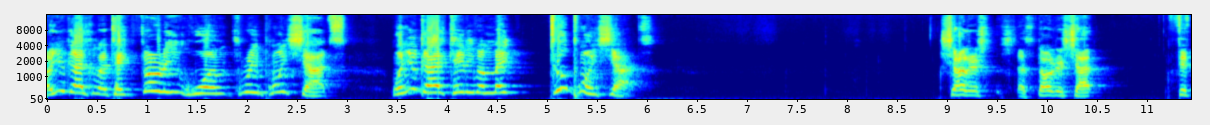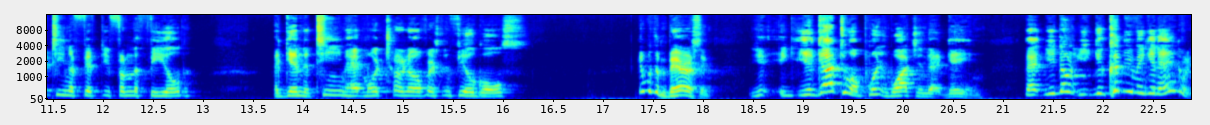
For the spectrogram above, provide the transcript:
are you guys going to take 31 three point shots when you guys can't even make two point shots? A starter shot 15 of 50 from the field. Again, the team had more turnovers than field goals. It was embarrassing. You, you got to a point watching that game that you don't you couldn't even get angry.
